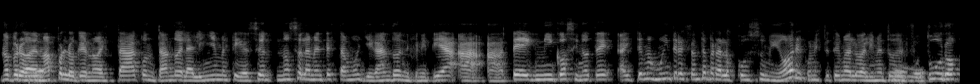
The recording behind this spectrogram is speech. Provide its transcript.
No, pero además por lo que nos está contando de la línea de investigación, no solamente estamos llegando en definitiva a, técnicos, sino que hay temas muy interesantes para los consumidores con este tema de los alimentos del futuro,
